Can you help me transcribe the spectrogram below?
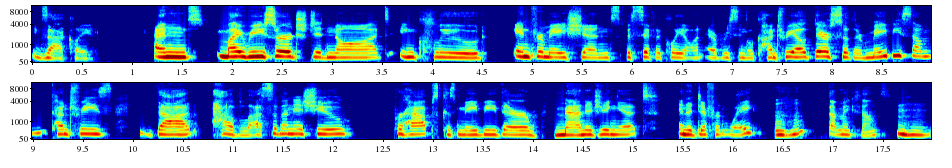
Exactly. And my research did not include information specifically on every single country out there. So there may be some countries that have less of an issue, perhaps because maybe they're managing it in a different way. Mm-hmm. That makes sense. Mm-hmm.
